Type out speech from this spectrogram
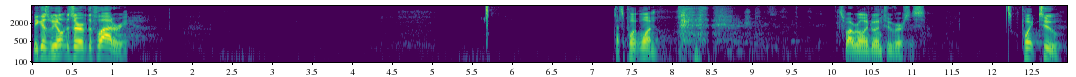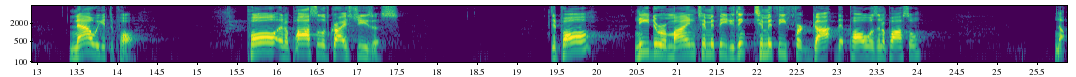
because we don't deserve the flattery. That's point one. That's why we're only doing two verses. Point two. Now we get to Paul. Paul, an apostle of Christ Jesus. Did Paul need to remind Timothy? Do you think Timothy forgot that Paul was an apostle? No.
